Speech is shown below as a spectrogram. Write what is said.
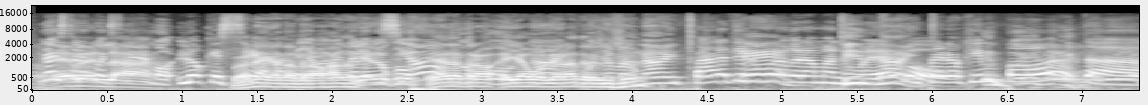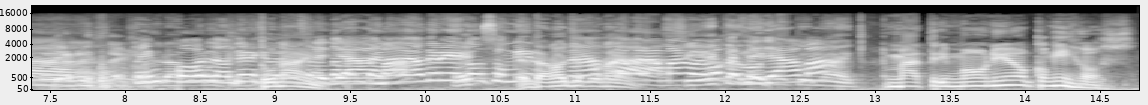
No Es extremo, verdad. extremo. Lo que sea, Bueno, ella para ella va a ver televisión. Ella está traba- ella volvió a la televisión. ¿Para Ella tiene un programa nuevo. Pero ¿qué importa? ¿Qué importa? No tiene que llama- nada. No tiene que consumir nada. Un programa nuevo que se llama. Matrimonio con hijos.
